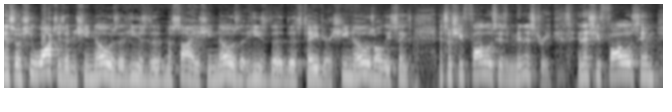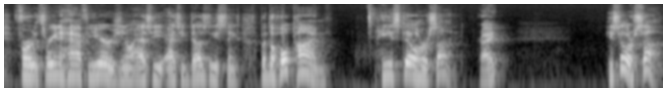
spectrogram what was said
And so she watches him and she knows that he's the Messiah. She knows that he's the, the Savior. She knows all these things. And so she follows his ministry. And then she follows him for three and a half years, you know, as he as he does these things. But the whole time, he's still her son, right? He's still her son.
